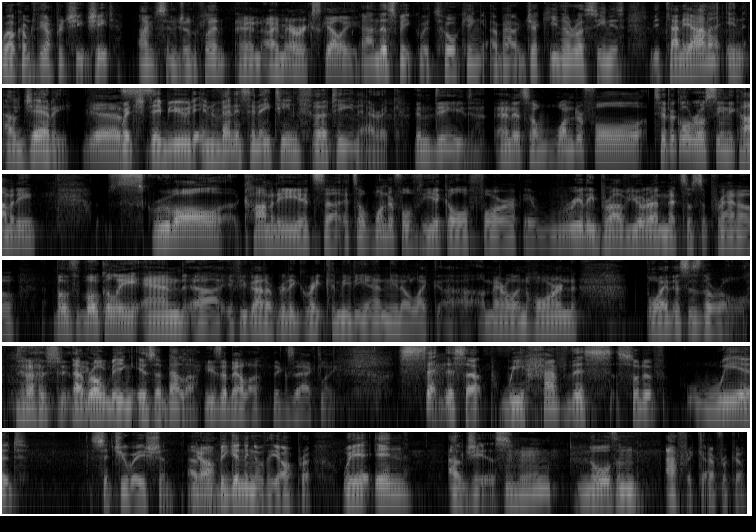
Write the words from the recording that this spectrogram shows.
Welcome to the Opera Cheat Sheet. I'm St. John Flynn. And I'm Eric Skelly. And this week we're talking about Gioachino Rossini's L'Italiana in Algeri, Yes. which debuted in Venice in 1813, Eric. Indeed. And it's a wonderful, typical Rossini comedy. Screwball comedy. It's a, it's a wonderful vehicle for a really bravura mezzo soprano, both vocally and uh, if you've got a really great comedian, you know, like a, a Marilyn Horne. Boy, this is the role. That role being Isabella. Isabella, exactly. Set this up. We have this sort of weird situation at Yeah. the beginning of the opera. We're in Algiers, mm-hmm. northern Africa. Africa.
